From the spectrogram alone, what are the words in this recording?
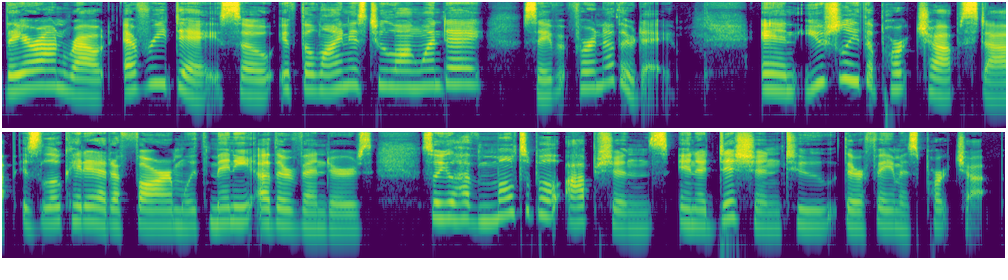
They are on route every day, so if the line is too long one day, save it for another day. And usually the pork chop stop is located at a farm with many other vendors, so you'll have multiple options in addition to their famous pork chop.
